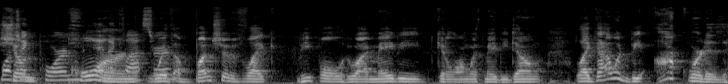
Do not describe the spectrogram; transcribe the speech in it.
Watching shown porn in a classroom? with a bunch of like people who I maybe get along with, maybe don't, like that would be awkward as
